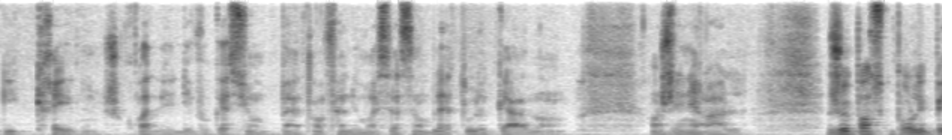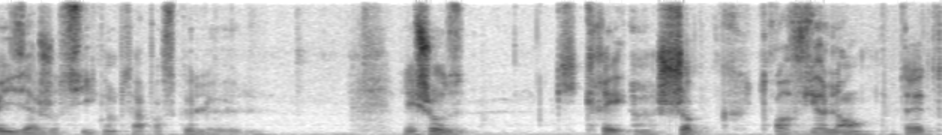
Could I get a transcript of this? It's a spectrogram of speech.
qui créent, je crois, des, vocations de peintre. Enfin, du moins, ça semble être le cas en général. Je pense que pour les paysages aussi, comme ça, parce que le, les choses créent un choc trop violent, peut-être,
